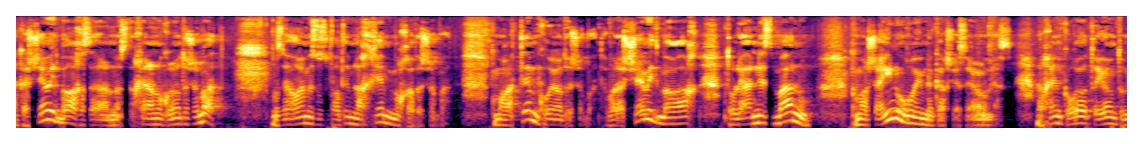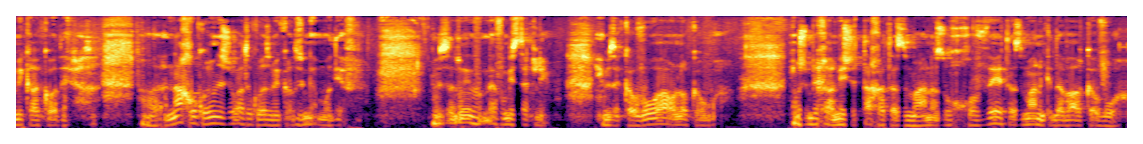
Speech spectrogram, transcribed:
רק השם יתברך עשה לנו נס, לכן אנו קוראים אותו שבת. וזה הרמז וספרתם לכם במיוחד השבת. כלומר אתם קוראים אותו שבת, אבל השם יתברך תולה הנס בנו. כלומר שהיינו רואים לכך שיעשה לנו נס. לכן קורא אותו יום אותו מקרא קודש. אנחנו קוראים לזה שבת, הוא קורא לזה מקרא קודש, זה גם מאוד יפה. וזה תלוי מאיפה מסתכלים. אם זה קבוע או לא קבוע. כמו שבכלל מי שתחת הזמן, אז הוא חווה את הזמן כדבר קבוע.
